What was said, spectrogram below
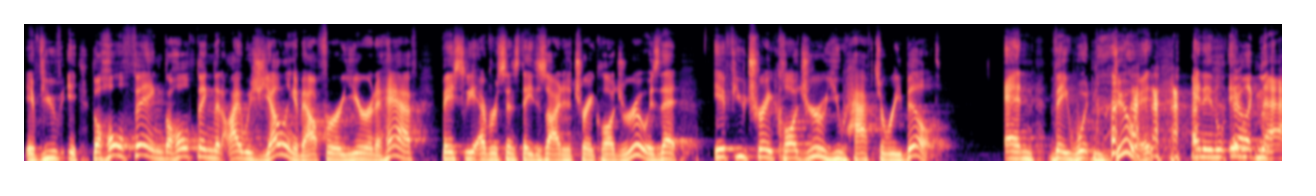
If you have the whole thing, the whole thing that I was yelling about for a year and a half, basically ever since they decided to trade Claude Giroux, is that if you trade Claude Giroux, you have to rebuild. And they wouldn't do it. And in, in like, "Nah,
